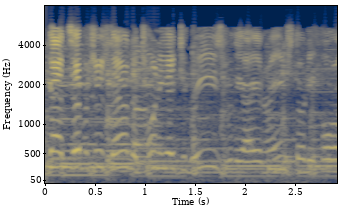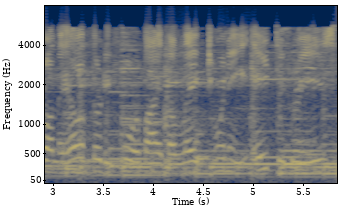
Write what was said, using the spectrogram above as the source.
we've got temperatures down to 28 degrees for the Iron Range, 34 on the hill, 34 by the lake, 28 degrees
